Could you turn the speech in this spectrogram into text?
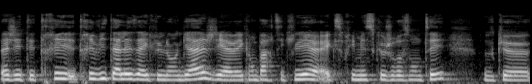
Bah, j'étais très très vite à l'aise avec le langage et avec en particulier euh, exprimer ce que je ressentais. Donc euh,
